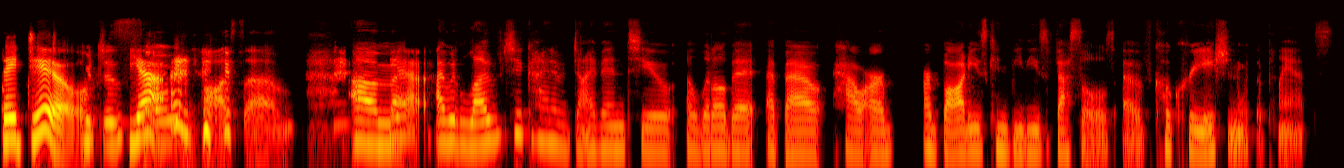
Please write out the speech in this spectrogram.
They do. which is Yeah. so awesome. Um, yeah. I would love to kind of dive into a little bit about how our our bodies can be these vessels of co-creation with the plants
